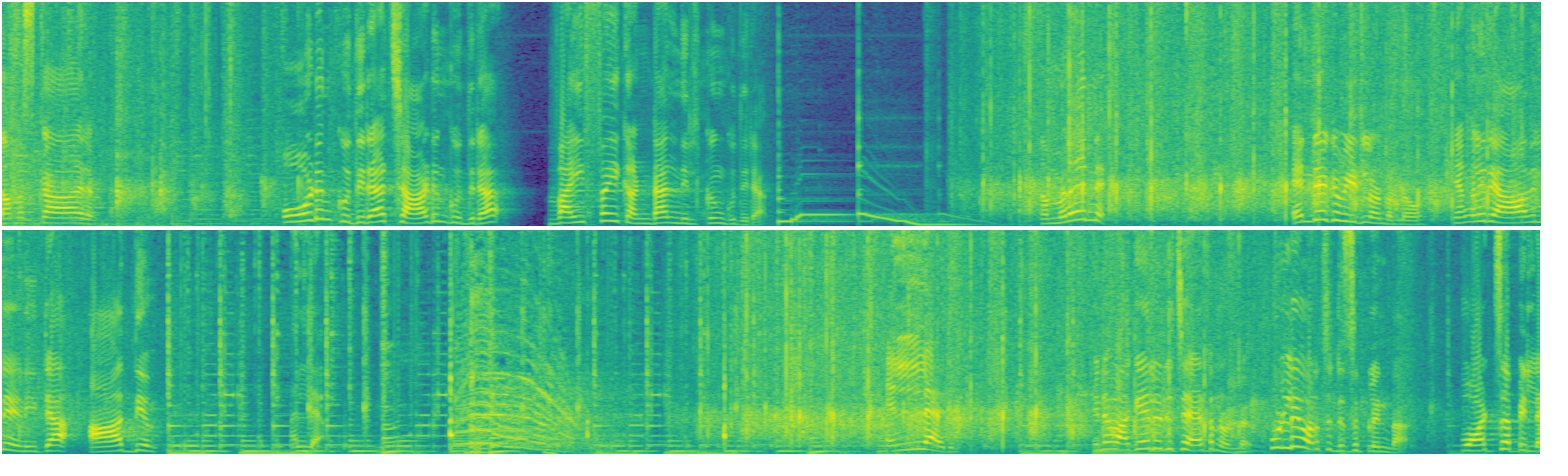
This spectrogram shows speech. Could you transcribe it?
നമസ്കാരം. ഓടും കുതിര ചാടും കുതിര വൈഫൈ കണ്ടാൽ നിൽക്കും കുതിര. നമ്മൾ തന്നെ. എന്റെയൊക്കെ വീട്ടിലുണ്ടല്ലോ. ഞങ്ങൾ രാവിലെ എണീറ്റ ആദ്യം അല്ല. എല്ലാരും. പിന്നെ വകയിലൊരു ചേട്ടനുണ്ട്. പുള്ളി കുറച്ച് ഡിസിപ്ലിൻഡാ വാട്സപ്പ് ഇല്ല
